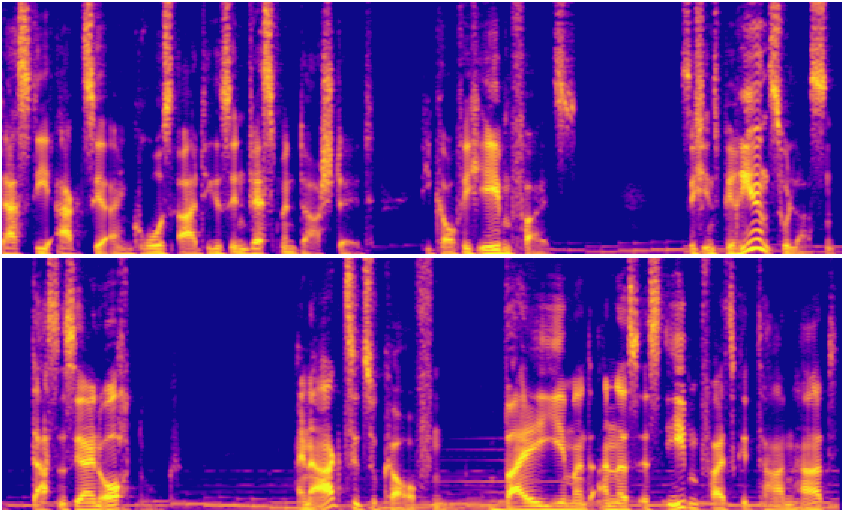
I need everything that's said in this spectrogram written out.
dass die Aktie ein großartiges Investment darstellt. Die kaufe ich ebenfalls. Sich inspirieren zu lassen, das ist ja in Ordnung. Eine Aktie zu kaufen, weil jemand anders es ebenfalls getan hat,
